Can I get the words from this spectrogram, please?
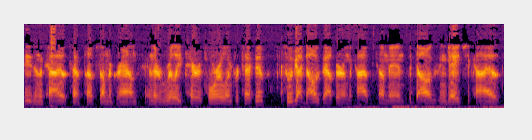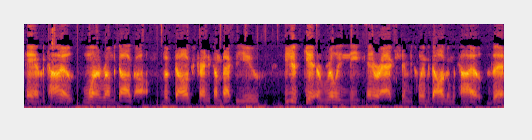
season, the coyotes have pups on the ground and they're really territorial and protective. So we've got dogs out there and the coyotes come in, the dogs engage the coyote and the coyote want to run the dog off. The dog's trying to come back to you. You just get a really neat interaction between the dog and the coyote that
